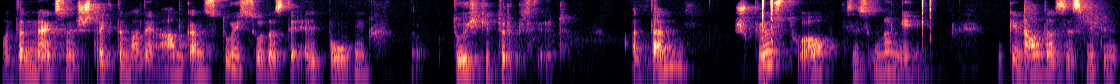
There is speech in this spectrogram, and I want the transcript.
Und dann merkst du, dann streck dir mal den Arm ganz durch, so dass der Ellbogen durchgedrückt wird. Und dann spürst du auch, das ist unangenehm. Und genau das ist mit den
